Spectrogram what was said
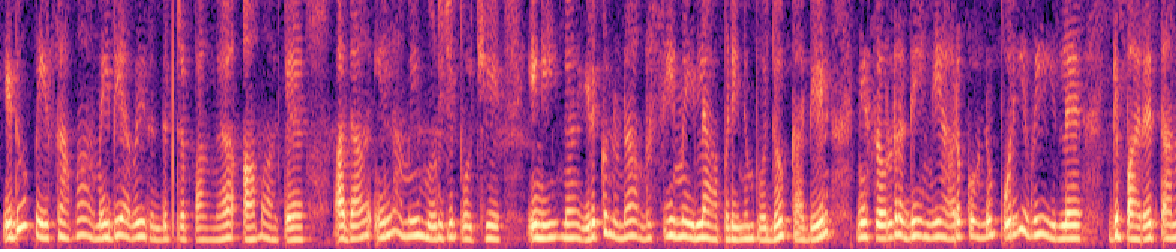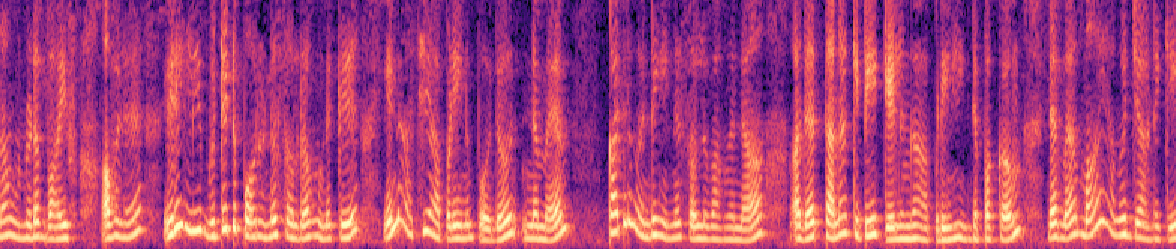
எதுவும் பேசாமல் அமைதியாக அமைதியாகவே இருந்துட்டு ஆமாம் அத்தை அதான் எல்லாமே முடிஞ்சு போச்சு. இனி நான் இருக்கணும்னு அவசியமே இல்லை அப்படின்னும் போது கதிர் நீ சொல்கிறது இங்கே யாருக்கும் ஒன்றும் புரியவே இல்லை. இது பாரு தானா உன்னோட ஒய்ஃப் அவளை இடையிலே விட்டுட்டு போகிறேன்னு சொல்கிறேன் உனக்கு. என்ன ஆச்சு அப்படின்னு போது நம்ம கதிர் வந்து என்ன சொல்லுவாங்கன்னா அதை தனக்கிட்டே கேளுங்க அப்படின்னு இந்த பக்கம் நம்ம மாயாவும் ஜானகி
